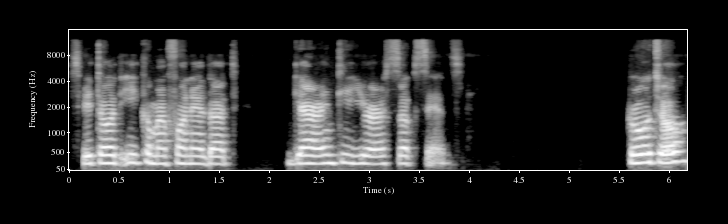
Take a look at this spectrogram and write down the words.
spit out e-commerce funnel that guarantee your success. Proto,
